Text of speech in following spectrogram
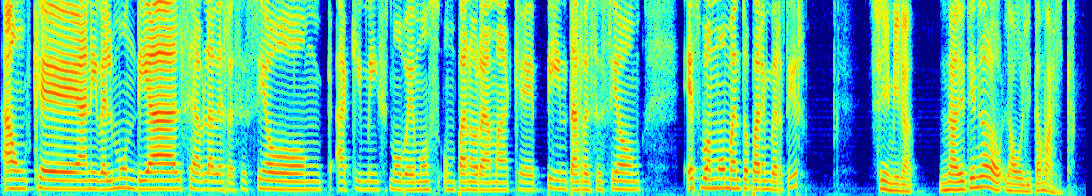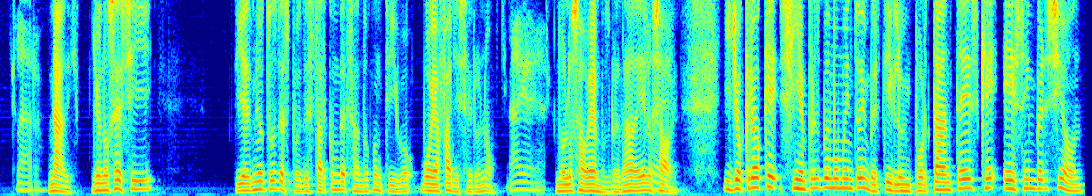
Aunque a nivel mundial se habla de recesión, aquí mismo vemos un panorama que pinta recesión. ¿Es buen momento para invertir? Sí, mira, nadie tiene la, bolita mágica. Claro. Nadie. Yo no sé si 10 minutos después de estar conversando contigo voy a fallecer o no. Ay, ay, ay. No lo sabemos, ¿verdad? Nadie lo sabe. Y yo creo que siempre es buen momento de invertir. Lo importante es que esa inversión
